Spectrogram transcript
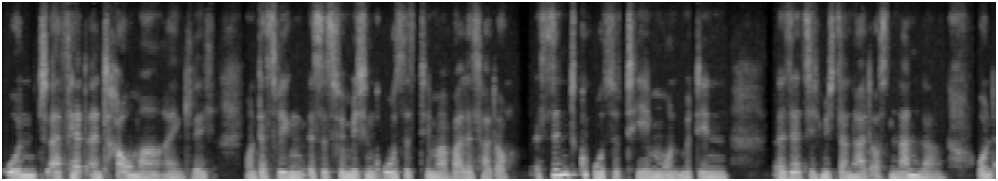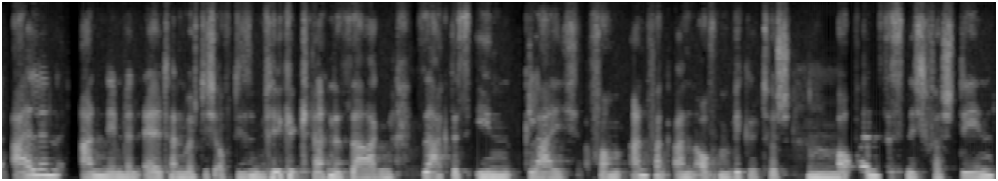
und erfährt ein Trauma eigentlich. Und deswegen ist es für mich ein großes Thema, weil es halt auch, es sind große Themen und mit denen setze ich mich dann halt auseinander. Und allen annehmenden Eltern möchte ich auf diesem Wege gerne sagen, sagt es ihnen gleich, vom Anfang an auf dem Wickeltisch. Mhm. Auch wenn sie es nicht verstehen,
